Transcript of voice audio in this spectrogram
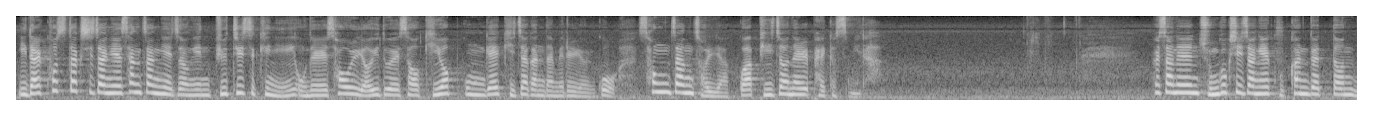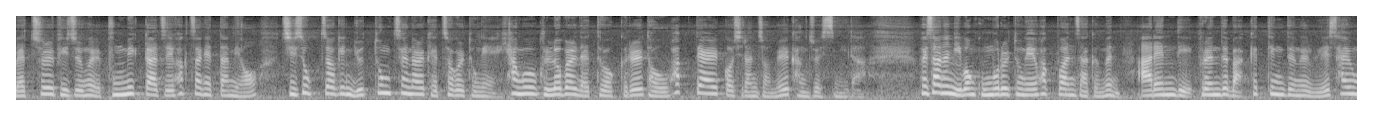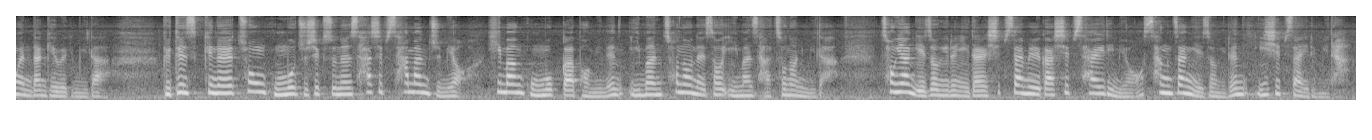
이달 코스닥 시장에 상장 예정인 뷰티스킨이 오늘 서울 여의도에서 기업 공개 기자간담회를 열고 성장 전략과 비전을 밝혔습니다. 회사는 중국 시장에 국한됐던 매출 비중을 북미까지 확장했다며 지속적인 유통 채널 개척을 통해 향후 글로벌 네트워크를 더욱 확대할 것이란 점을 강조했습니다. 회사는 이번 공모를 통해 확보한 자금은 R&D, 브랜드 마케팅 등을 위해 사용한다는 계획입니다. 뷰틴스킨의 총 공모 주식 수는 44만 주며 희망 공모가 범위는 2만 1천 원에서 2만 4천 원입니다. 청약 예정일은 이달 13일과 14일이며 상장 예정일은 24일입니다.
